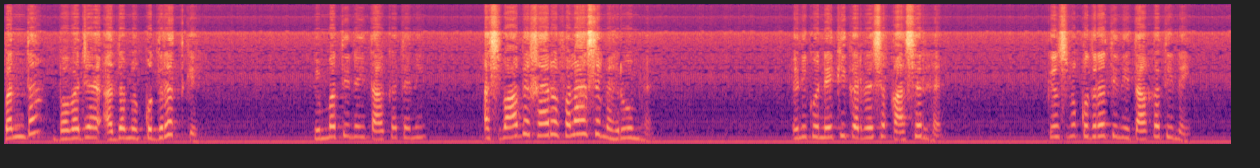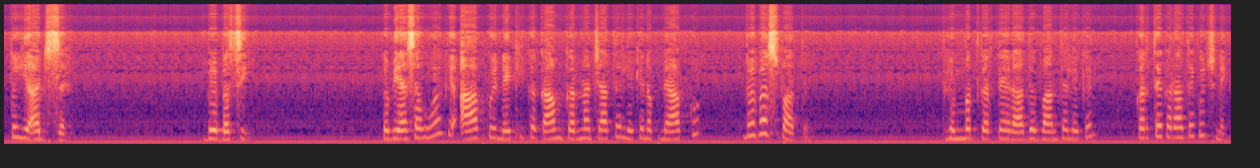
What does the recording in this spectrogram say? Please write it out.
बंदा बवजह अदम कुदरत के हिम्मत ही नहीं, ताकत ही नहीं, असबाब खैर फलाह से महरूम है। यानी कोई नेकी करने से कासिर है कि उसमें कुदरत ही नहीं, ताकत ही नहीं। तो ये अज्ज है बेबसी। कभी ऐसा हुआ कि आप कोई नेकी का काम करना चाहते हैं, लेकिन अपने आप को बेबस पाते हिम्मत करते हैं, इरादे बांधते लेकिन करते कराते कुछ नहीं।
